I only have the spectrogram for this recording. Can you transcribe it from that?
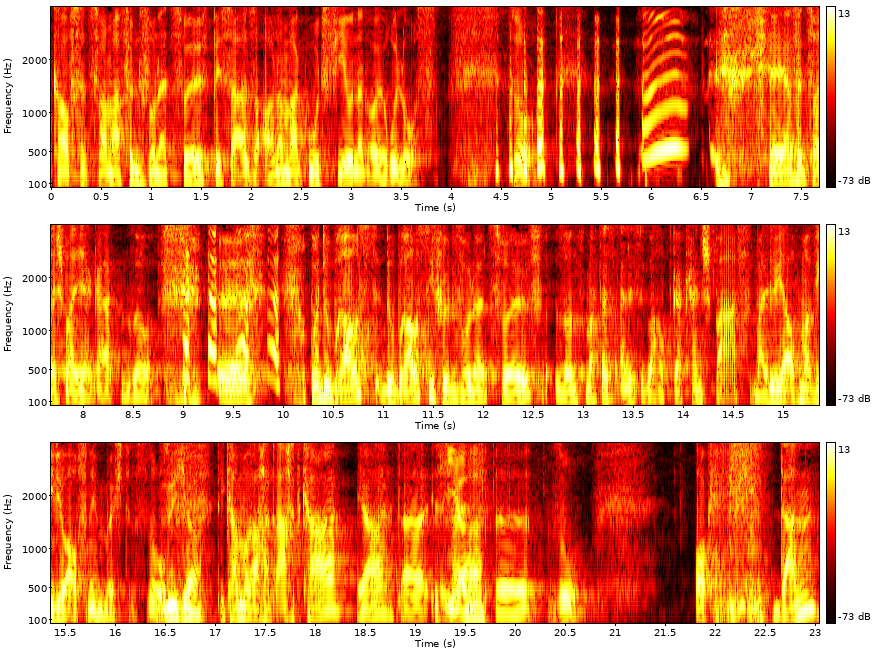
kaufst du zweimal 512, bist du also auch nochmal gut 400 Euro los. So. ja, für zwei Speicherkarten, so. Äh, und du brauchst, du brauchst die 512, sonst macht das alles überhaupt gar keinen Spaß, weil du ja auch mal Video aufnehmen möchtest. So. Sicher. Die Kamera hat 8K, ja, da ist ja. halt äh, so. Okay. Dann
